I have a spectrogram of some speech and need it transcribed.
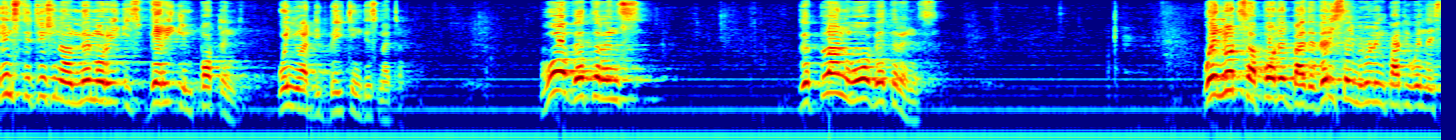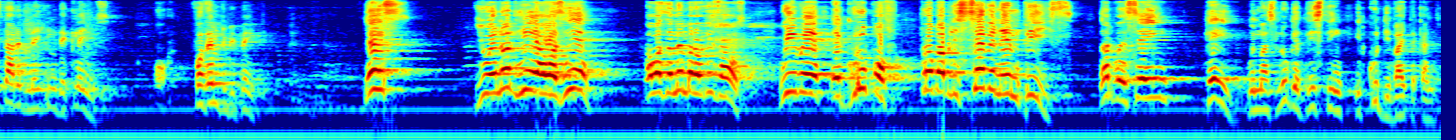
Institutional memory is very important when you are debating this matter. War veterans, the plan war veterans were not supported by the very same ruling party when they started making the claims for them to be paid. Yes, you were not here, I was here. I was a member of this house. We were a group of probably seven MPs that were saying, hey, we must look at this thing, it could divide the country.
